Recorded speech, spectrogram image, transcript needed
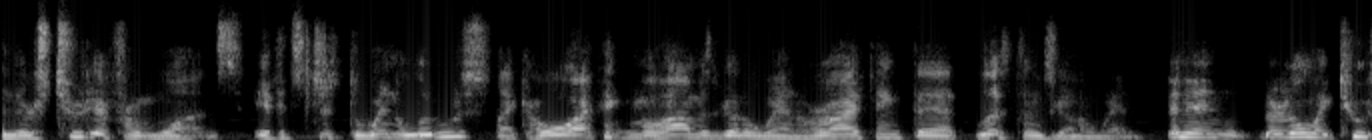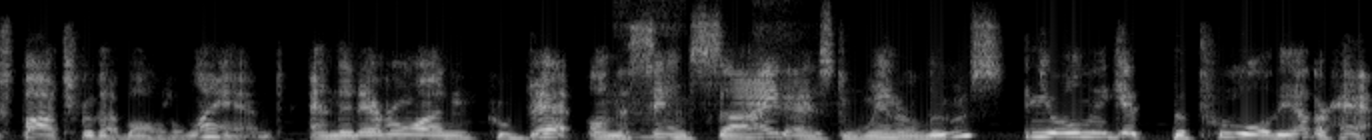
and there's two different ones. If it's just to win or lose, like oh, I think Muhammad's going to win, or I think that Liston's going to win, and then there's only two spots for that ball to land, and then everyone who bet on the same side as to win or lose, and you only get the pool of the other half.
